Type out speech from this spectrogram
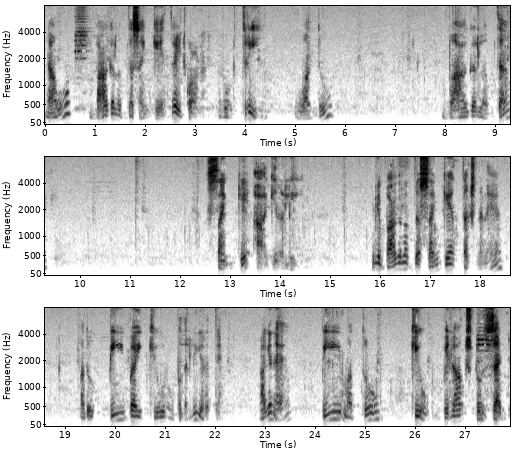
ನಾವು ಭಾಗಲಬ್ಧ ಸಂಖ್ಯೆ ಅಂತ ಇಟ್ಕೊಳ್ಳೋಣ. ರೂಟ್ ತ್ರೀ ಒಂದು ಭಾಗಲಬ್ಧ ಸಂಖ್ಯೆ ಆಗಿರಲಿ. ಇಲ್ಲಿ ಭಾಗಲಬ್ಧ ಸಂಖ್ಯೆ ಅಂದ ತಕ್ಷಣನೇ ಅದು ಪಿ ಬೈ ಕ್ಯೂ ರೂಪದಲ್ಲಿ ಇರುತ್ತೆ. ಹಾಗೇನೆ ಪಿ ಮತ್ತು Q belongs to Z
